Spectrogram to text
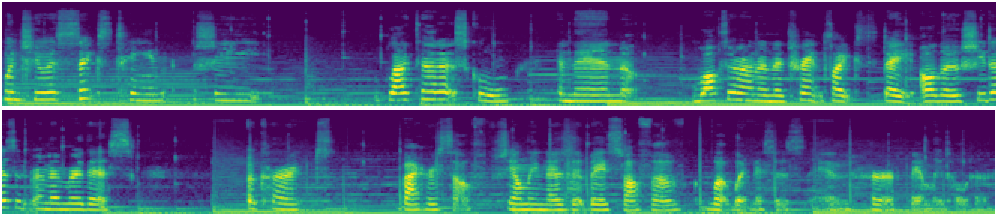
When she was 16, she blacked out at school and then walked around in a trance-like state, although she doesn't remember this occurrence by herself. She only knows it based off of what witnesses and her family told her.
